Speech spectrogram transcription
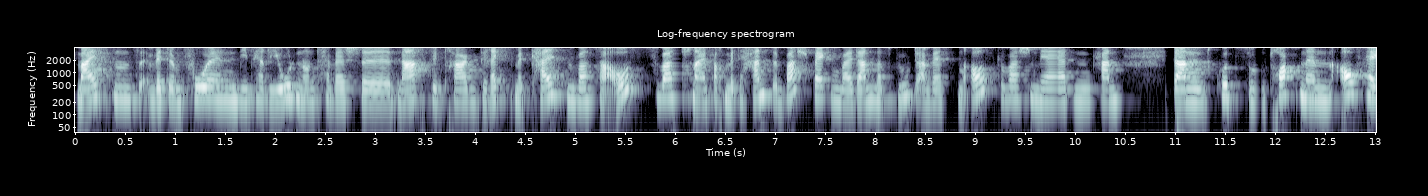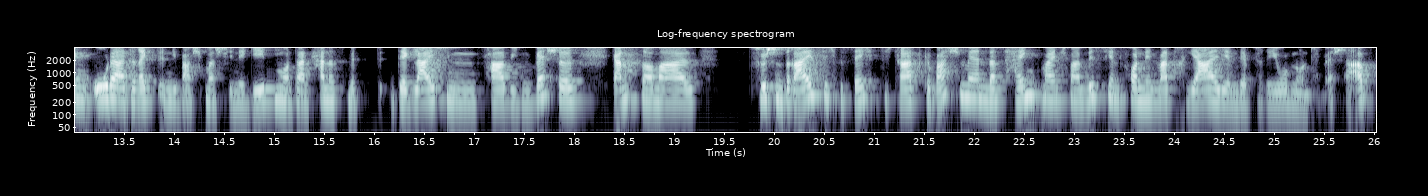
meistens wird empfohlen, die Periodenunterwäsche nach dem Tragen direkt mit kaltem Wasser auszuwaschen, einfach mit der Hand im Waschbecken, weil dann das Blut am besten rausgewaschen werden kann. Dann kurz zum Trocknen aufhängen oder direkt in die Waschmaschine geben und dann kann es mit der gleichen farbigen Wäsche ganz normal zwischen 30 bis 60 Grad gewaschen werden. Das hängt manchmal ein bisschen von den Materialien der Periodenunterwäsche ab.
